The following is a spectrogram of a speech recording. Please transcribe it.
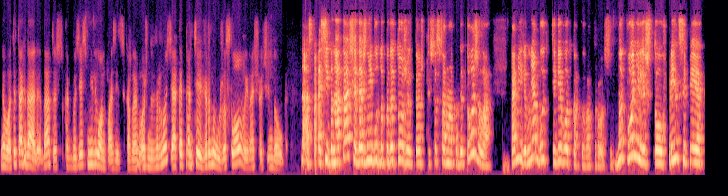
вот, и так далее, да, то есть как бы здесь миллион позиций, которые можно вернуть, я к тебе верну уже слово, иначе очень долго. Да, спасибо, Наташа, я даже не буду подытоживать, потому что ты все сама подытожила. Камиль, у меня будет к тебе вот какой вопрос. Мы поняли, что, в принципе,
